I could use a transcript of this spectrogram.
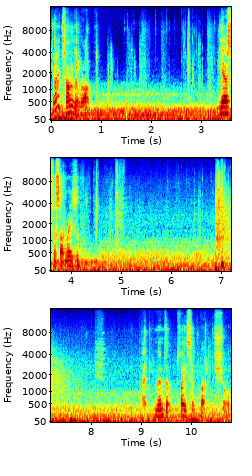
can I tongue the rot? Yes, for some reason. I meant to place it, but sure.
